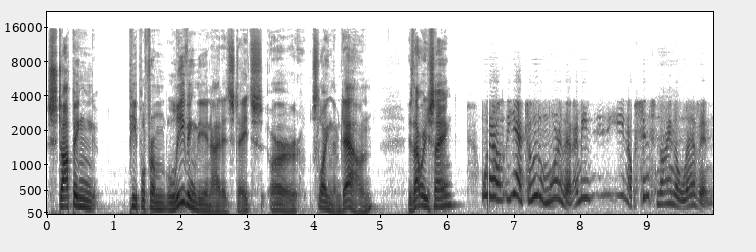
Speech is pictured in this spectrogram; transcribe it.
stopping people from leaving the United States or slowing them down. Is that what you're saying? Well, yeah, it's a little more than that. I mean, you know, since 9 11,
